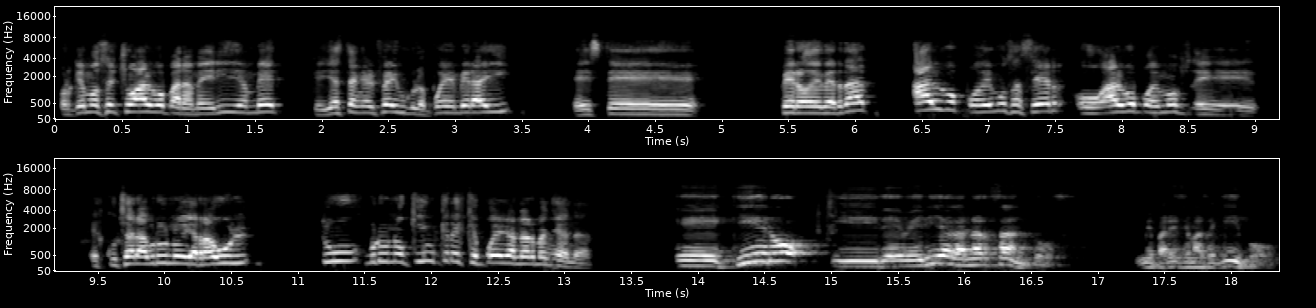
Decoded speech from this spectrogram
porque hemos hecho algo para Meridian Bet, que ya está en el Facebook, lo pueden ver ahí, este, pero de verdad algo podemos hacer o algo podemos eh, escuchar a Bruno y a Raúl. Tú, Bruno, ¿quién crees que puede ganar mañana? Eh, quiero y debería ganar Santos. Me parece más equipo.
